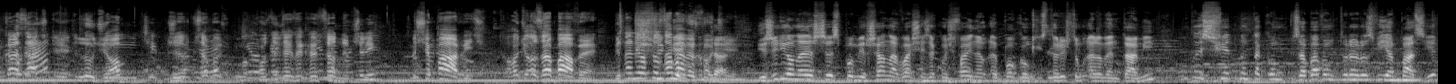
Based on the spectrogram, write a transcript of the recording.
pokazać y, ludziom, że trzeba po tym zakręconym, czyli by się bawić. Chodzi o zabawę. Generalnie o to zabawę chodzi. Tak. Jeżeli ona jeszcze jest pomieszana właśnie z jakąś fajną epoką historyczną, elementami, no to jest świetną taką zabawą, która rozwija pasję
